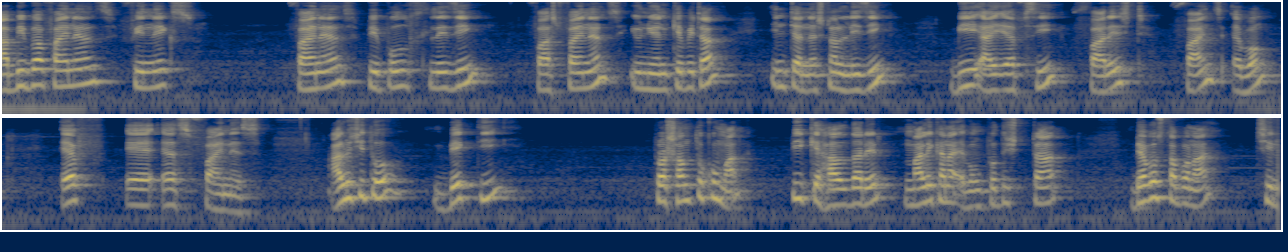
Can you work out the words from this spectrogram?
Aviva finance Phoenix finance peoples leasing first finance union capital international leasing BIFC far east finance এবং এফ এস ফাইন্যান্স। আলোচিত ব্যক্তি প্রশান্ত কুমার, পি কে হালদারের মালিকানা এবং প্রতিষ্ঠা ব্যবস্থাপনা ছিল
